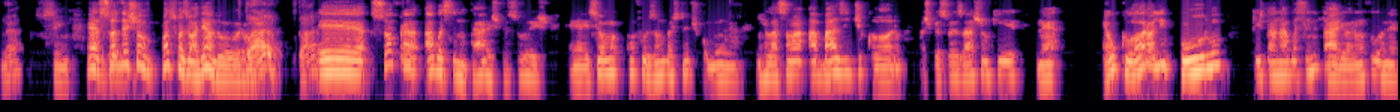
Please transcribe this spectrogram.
né? Sim. É, tipo, só deixa eu... Posso fazer um adendo? Claro, claro. É, só para água sanitária, as pessoas é, isso é uma confusão bastante comum né? em relação à, base de cloro. As pessoas acham que né, é o cloro ali puro que está na água sanitária. O Arão falou, né?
